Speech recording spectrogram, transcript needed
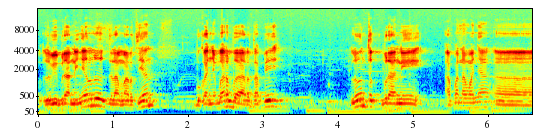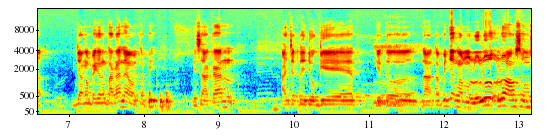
Lebih beraninya lu dalam artian bukannya barbar tapi lu untuk berani apa namanya eh, jangan pegang tangannya tapi misalkan ajak dia joget gitu. Nah tapi jangan melulu lu langsung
